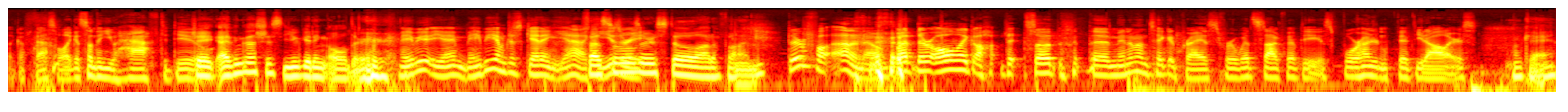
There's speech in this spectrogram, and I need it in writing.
like a festival like it's something you have to do Jake, I think that's just you getting older. maybe yeah maybe i'm just getting yeah Festivals geezery. are still a lot of fun. they're i don't know but they're all like a so the minimum ticket price for woodstock 50 is $450 Okay.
